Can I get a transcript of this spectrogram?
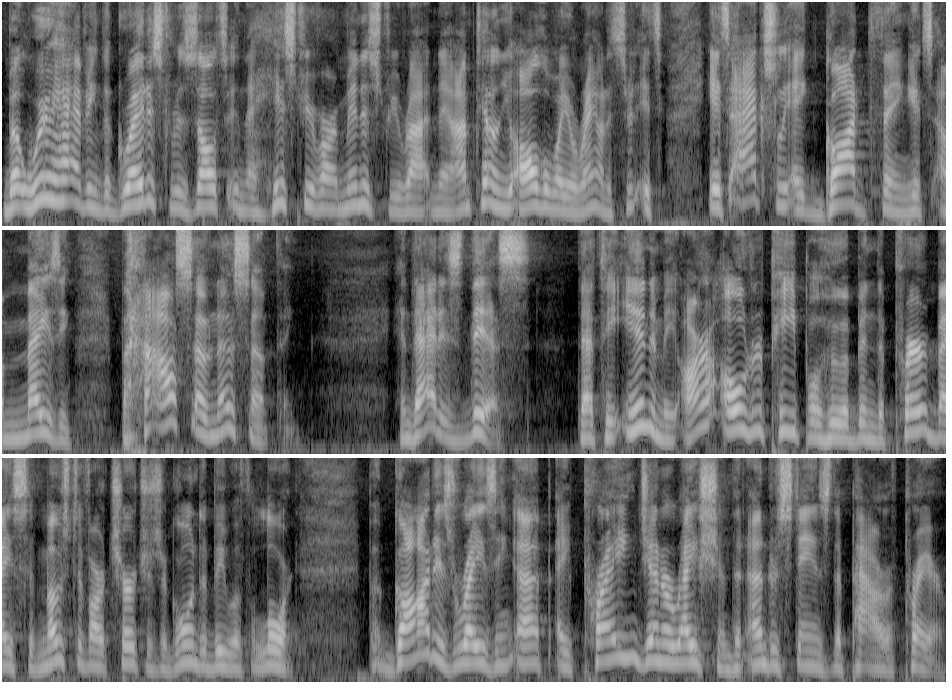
But we're having the greatest results in the history of our ministry right now. I'm telling you all the way around. It's, it's, it's actually a God thing. It's amazing. But I also know something, and that is this that the enemy, our older people who have been the prayer base of most of our churches, are going to be with the Lord. But God is raising up a praying generation that understands the power of prayer.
